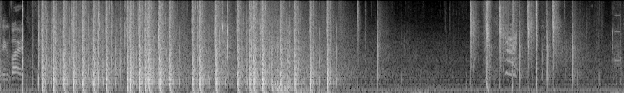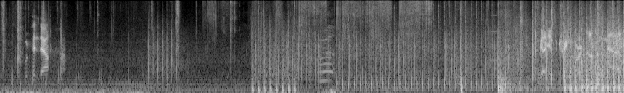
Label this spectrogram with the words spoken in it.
Taking fire. We're pinned down. I've got infantry marked on the map.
